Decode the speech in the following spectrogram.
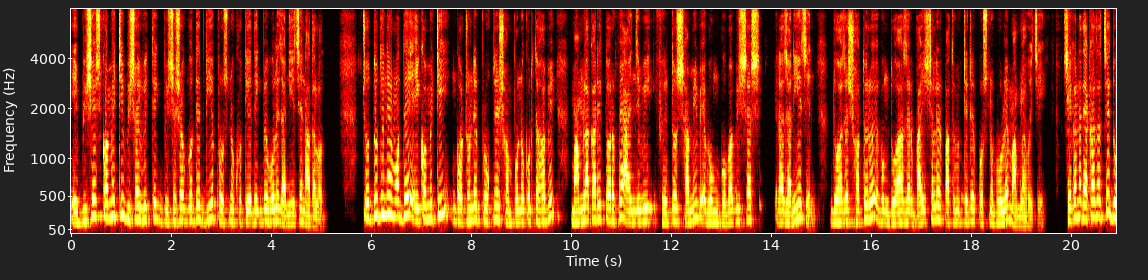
এই বিশেষ কমিটি বিষয়ভিত্তিক বিশেষজ্ঞদের দিয়ে প্রশ্ন খতিয়ে দেখবে বলে জানিয়েছেন আদালত। চোদ্দ দিনের মধ্যে এই কমিটি গঠনের প্রক্রিয়া সম্পন্ন করতে হবে। মামলাকারীর তরফে আইনজীবী ফেরদোস শামীম এবং গোবা বিশ্বাস এরা জানিয়েছেন, দু এবং দু হাজার বাইশ সালের প্রাথমিক টেটের প্রশ্ন বলে মামলা হয়েছে। সেখানে দেখা যাচ্ছে দু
